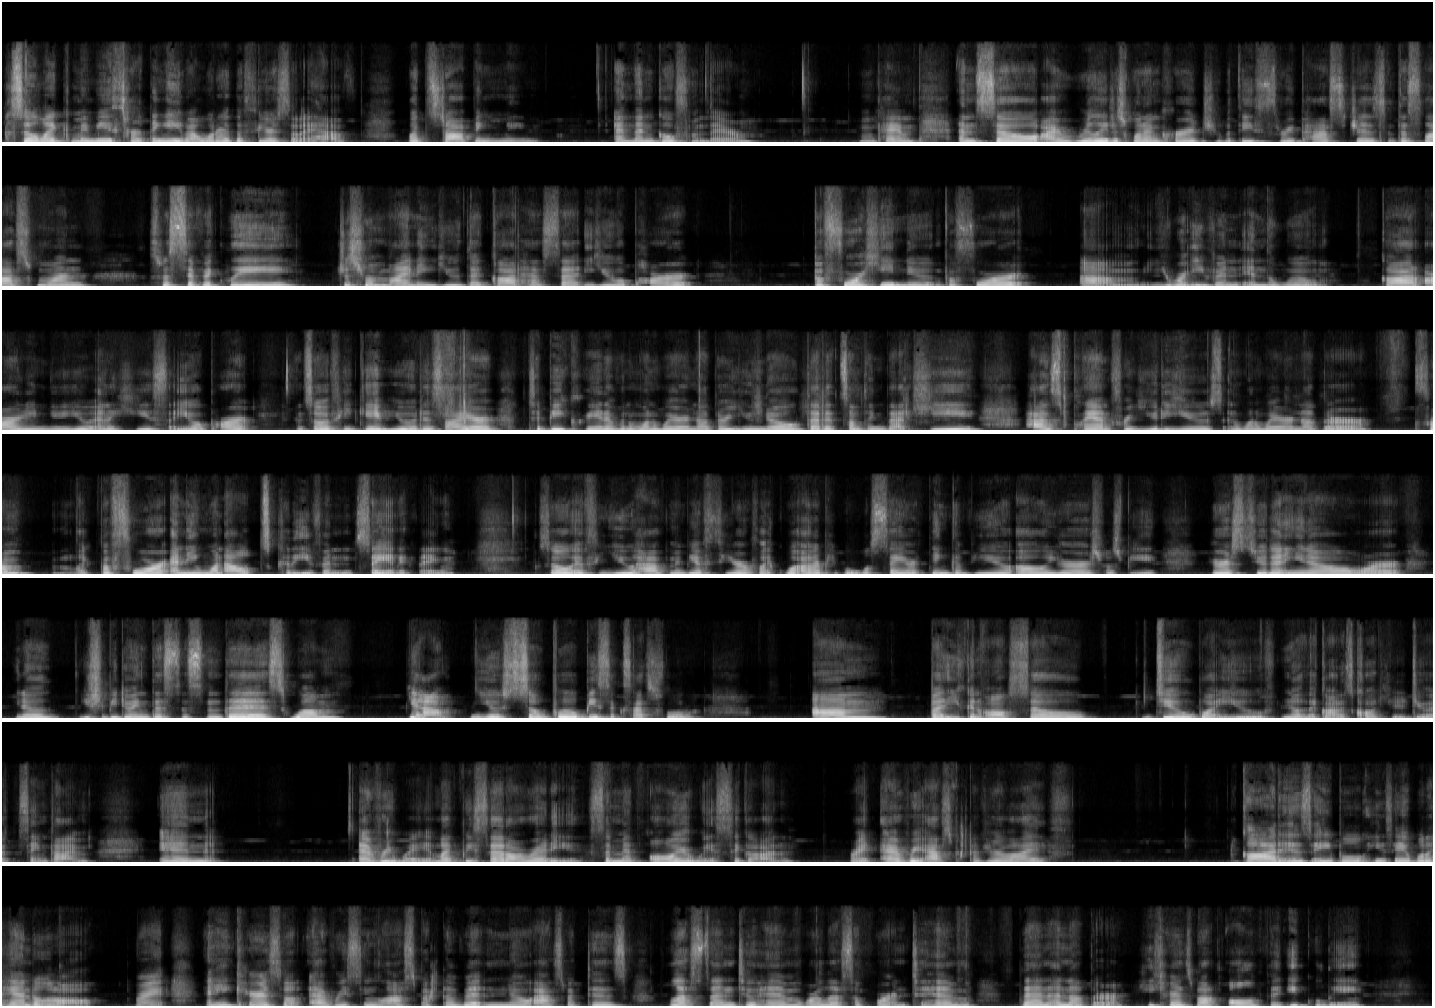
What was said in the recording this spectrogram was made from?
so, like, maybe start thinking about what are the fears that I have? What's stopping me? And then go from there. Okay. And so, I really just want to encourage you with these three passages. This last one, specifically, just reminding you that God has set you apart before He knew, before um, you were even in the womb. God already knew you and He set you apart and so, if he gave you a desire to be creative in one way or another, you know that it's something that he has planned for you to use in one way or another from like before anyone else could even say anything. So if you have maybe a fear of like what other people will say or think of you, oh, you're supposed to be, you're a student, you know, or, you know, you should be doing this, this, and this. Well, yeah, you still will be successful. Um, but you can also do what you know that God has called you to do at the same time in every way. Like we said already, submit all your ways to God, right? Every aspect of your life. God is able, He's able to handle it all right? And he cares about every single aspect of it. No aspect is less than to him or less important to him than another. He cares about all of it equally.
